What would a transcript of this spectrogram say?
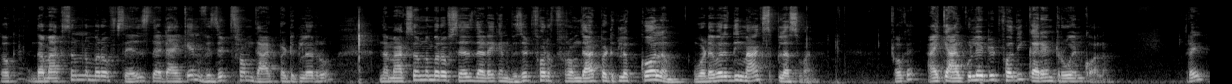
okay? The maximum number of cells that i can visit from that particular row. The maximum number of cells that i can visit for from that particular column whatever is the max plus one okay? I calculate it for the current row and column right?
